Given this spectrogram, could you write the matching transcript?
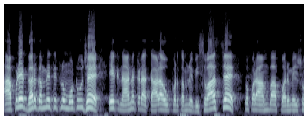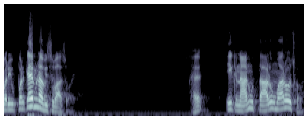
આપણે ઘર ગમે તેટલું મોટું છે, એક નાનકડા તાળા ઉપર તમને વિશ્વાસ છે, તો પર આંબા પરમેશ્વરી ઉપર કેમ ના વિશ્વાસ હોય? હે? એક નાનું તાળું મારો છો.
